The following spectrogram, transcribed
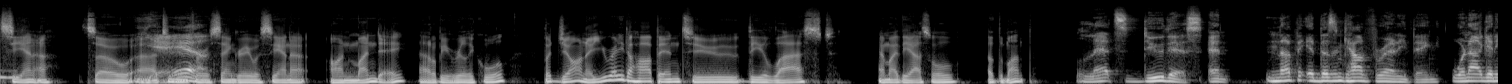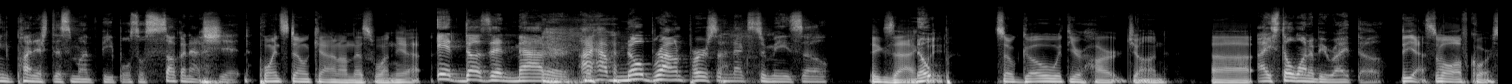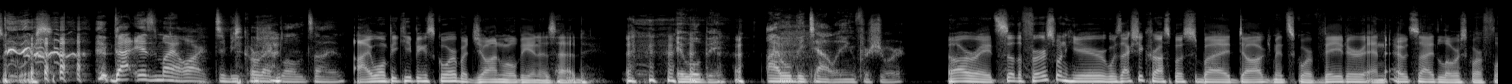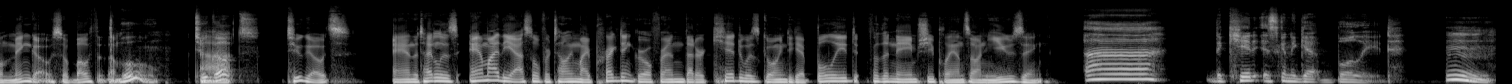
sienna so uh, tune in for sangria with sienna on monday that'll be really cool but john are you ready to hop into the last am i the asshole of the month Let's do this. And nothing, it doesn't count for anything. We're not getting punished this month, people. So suck on that shit. points don't count on this one yeah It doesn't matter. I have no brown person next to me, so exactly Nope. so go with your heart john uh I still want to be right though. yes well of course of course That is my heart to be correct all the time. I won't be keeping score, but John will be in his head. It will be. I will be tallying for sure. All right. So the first one here was actually cross posted by Dogged Midscore Vader and Outside Lower Score Flamingo. So both of them. Ooh, two Uh, goats. Two goats. And the title is Am I the Asshole for Telling My Pregnant Girlfriend that her kid was going to get bullied for the name she plans on using? Uh, the kid is gonna get bullied. Hmm.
